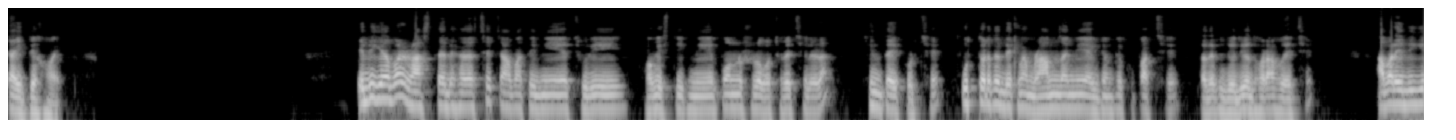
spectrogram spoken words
চাইতে হয়। এদিকে আবার রাস্তায় দেখা যাচ্ছে, চাপাতি নিয়ে, ছুরি হকি স্টিক নিয়ে পনেরো ষোলো বছরের ছেলেরা ছিনতাই করছে। উত্তরাতে দেখলাম রামদা নিয়ে একজনকে কুপাচ্ছে, তাদেরকে যদিও ধরা হয়েছে। আবার এদিকে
